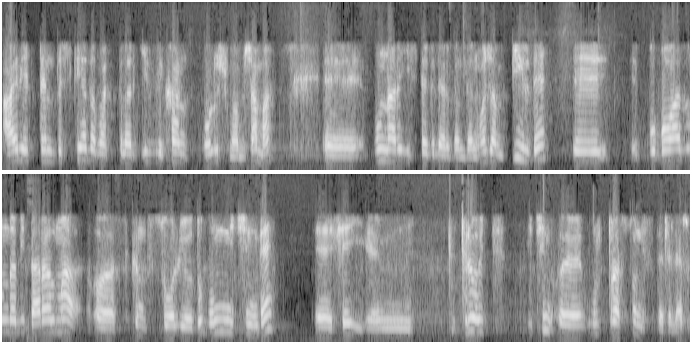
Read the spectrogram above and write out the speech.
ayrıyetten dışkıya da baktılar gizli kan oluşmamış ama e, bunları istediler benden. Hocam bir de e, bu boğazımda bir daralma e, sıkıntısı oluyordu. Bunun içinde e, şey e, tiroid için e, ultrason istediler.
